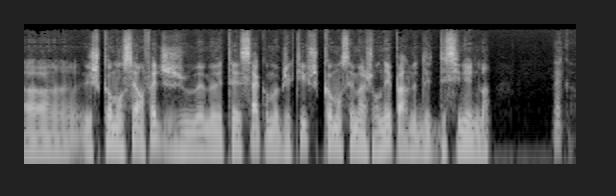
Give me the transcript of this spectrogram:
Euh, je commençais, en fait, je me mettais ça comme objectif. Je commençais ma journée par le dessiner une main. D'accord.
